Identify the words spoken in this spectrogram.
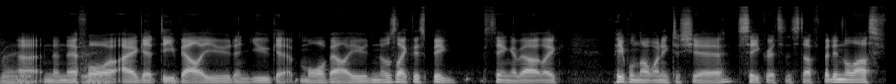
Right. Uh, and then therefore I get devalued and you get more valued. And there was like this big thing about like people not wanting to share secrets and stuff. But in the last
